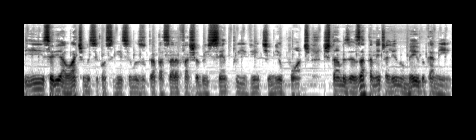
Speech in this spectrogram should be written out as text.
e seria ótimo se conseguíssemos ultrapassar a faixa dos 120 mil pontos. Estamos exatamente ali no meio do caminho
